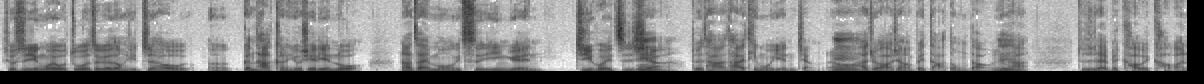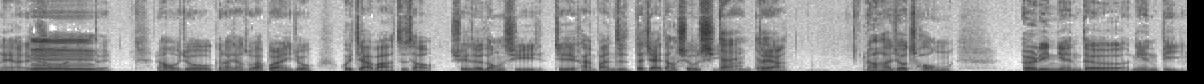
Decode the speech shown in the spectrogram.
就是因为我做了这个东西之后，呃，跟他可能有些联络。那在某一次因缘际会之下，嗯、对他他还听我演讲，然后他就好像有被打动到，嗯、因为他就是在被考被考完那样，考完那对。然后我就跟他讲说，啊，不然你就回家吧，至少学这个东西接接看，反正在家里当休息嘛，对，啊。然后他就从二零年的年底，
